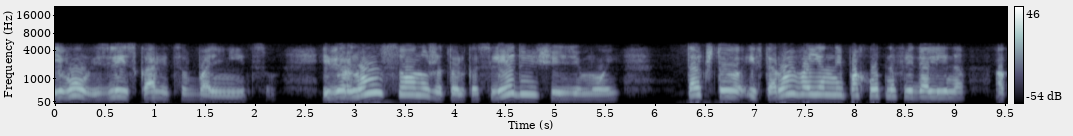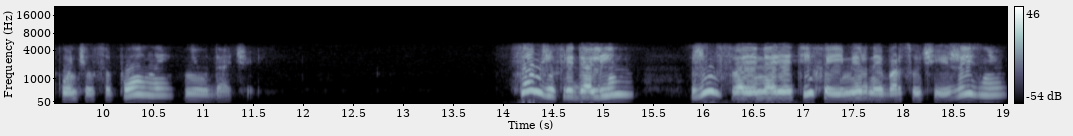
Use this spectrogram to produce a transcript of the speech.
Его увезли из Карвица в больницу, и вернулся он уже только следующей зимой, так что и второй военный поход на Фридолина окончился полной неудачей. Сам же Фридолин жил в своей норе тихой и мирной барсучьей жизнью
